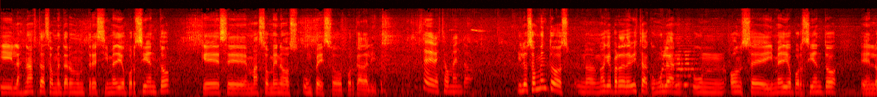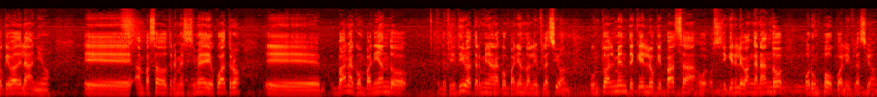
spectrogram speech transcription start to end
y las naftas aumentaron un 3,5%, que es eh, más o menos un peso por cada litro. ¿A qué se debe este aumento? Y los aumentos, no, hay que perder de vista, acumulan un 11,5% en lo que va del año. Eh, han pasado tres meses y medio, cuatro, eh, van acompañando, en definitiva terminan acompañando a la inflación. Puntualmente, ¿qué es lo que pasa? o si se quiere le van ganando por un poco a la inflación,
